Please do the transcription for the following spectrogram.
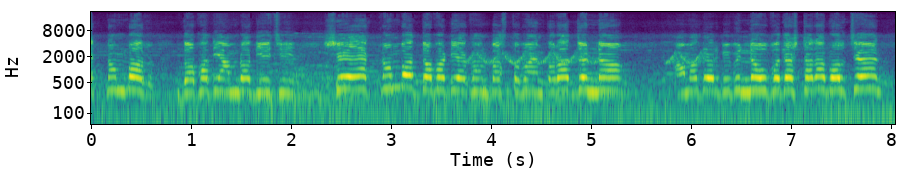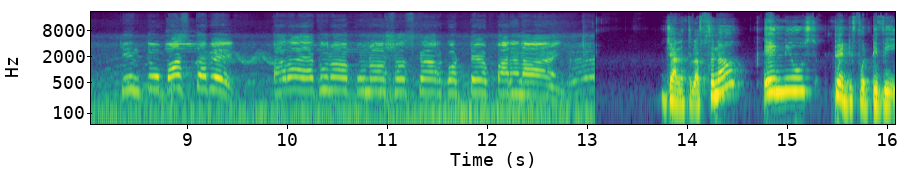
এক নম্বর দফাটি আমরা দিয়েছি, সে এক নম্বর দফাটি এখন বাস্তবায়ন করার জন্য আমাদের বিভিন্ন উপদেষ্টারা বলছেন, কিন্তু বাস্তবে তারা এখনও কোনো সংস্কার করতে পারে নাই। জানাতুল আফসানা, এ নিউজ টোয়েন্টি ফোর টিভি।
